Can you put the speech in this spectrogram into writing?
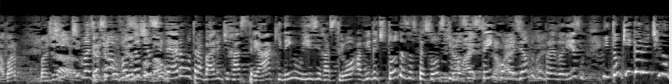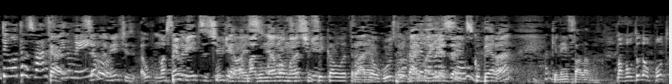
Agora, imagina. Gente, mas assim, ó, vocês já total. se deram o trabalho de rastrear, que nem o Easy rastreou, a vida de todas as pessoas que Jamais, vocês têm como jamais, exemplo de jamais. empreendedorismo? Então quem garante que não tem outras farsas Cara, aí no meio? Certamente, mas Bill certamente- Gates, Steve O? Jobs, Mas uma Elon não Musk, justifica a outra, Flávio né? Augusto, o Cara, aí é mas- a descoberta. Que nem falava. Mas voltando ao ponto,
